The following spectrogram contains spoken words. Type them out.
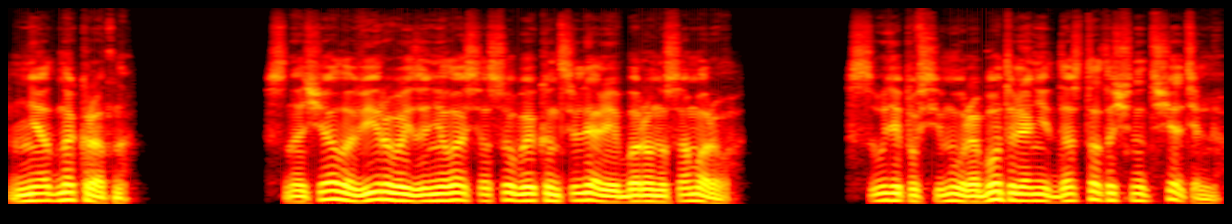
Неоднократно. Сначала Вировой занялась особая канцелярия барона Самарова. Судя по всему, работали они достаточно тщательно,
